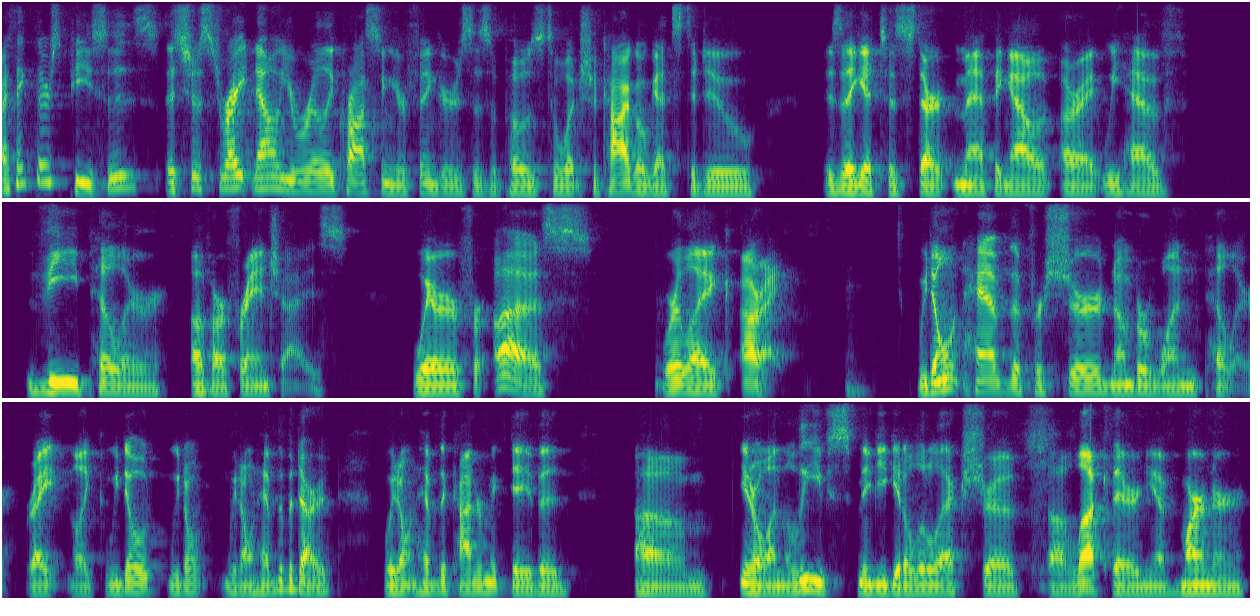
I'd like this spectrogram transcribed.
I think there's pieces. It's just right now you're really crossing your fingers as opposed to what Chicago gets to do is they get to start mapping out, all right, we have the pillar of our franchise. Where for us, we're like, all right, we don't have the for sure number one pillar, right? Like we don't, we don't, we don't have the Bedard, we don't have the Connor McDavid. Um, you know, on the Leafs, maybe you get a little extra uh, luck there, and you have Marner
